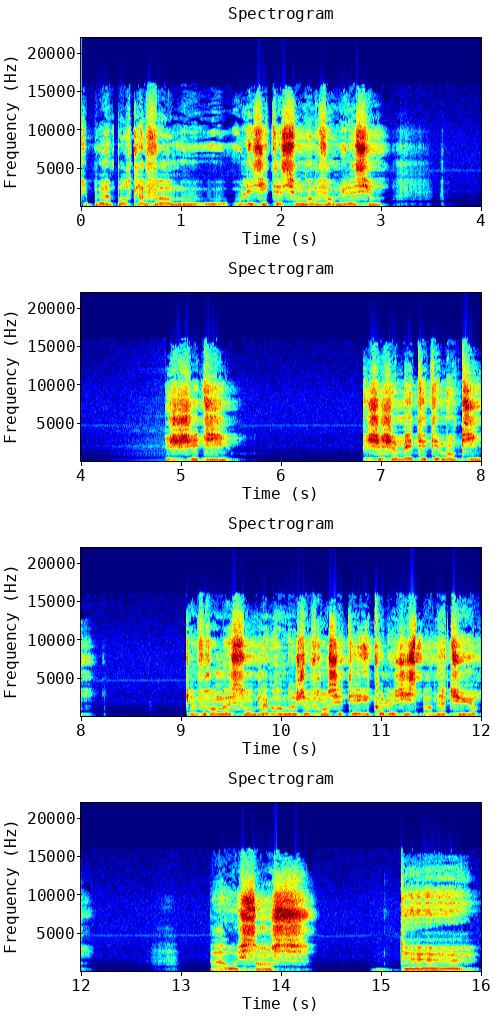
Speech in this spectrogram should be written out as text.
et peu importe la forme ou l'hésitation dans la formulation. J'ai dit, et j'ai jamais été démenti, qu'un franc-maçon de la Grande Loge de France était écologiste par nature. Pas au sens de,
